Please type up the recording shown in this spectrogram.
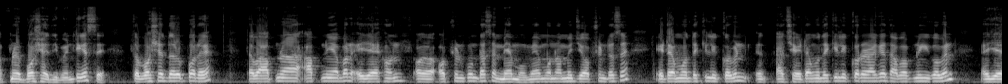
আপনার বসায় দিবেন, ঠিক আছে? তো বসায় দেওয়ার পরে তবে আপনার আপনি আবার এই যে এখন অপশন কোনটা আছে? মেমো মেমো নামে যে অপশনটা আছে, এটার মধ্যে ক্লিক করবেন। আচ্ছা এটার মধ্যে ক্লিক করার আগে তারপর আপনি কী করবেন, এই যে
